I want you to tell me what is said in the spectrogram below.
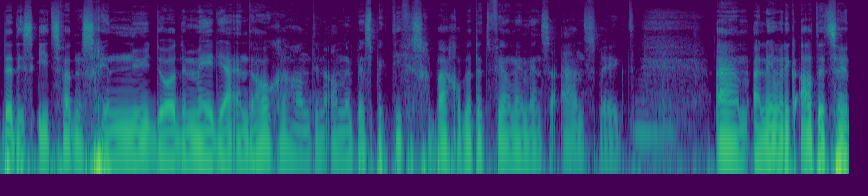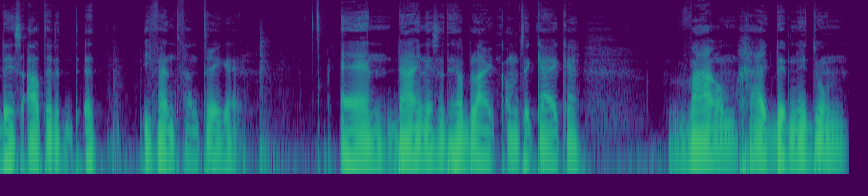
Dat is iets wat misschien nu door de media en de hogere hand in een ander perspectief is gebracht, omdat het veel meer mensen aanspreekt. Mhm. Ehm, alleen wat ik altijd zeg, er is altijd het, het event van trigger. En daarin is het heel belangrijk om te kijken, waarom ga ik dit nu doen?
